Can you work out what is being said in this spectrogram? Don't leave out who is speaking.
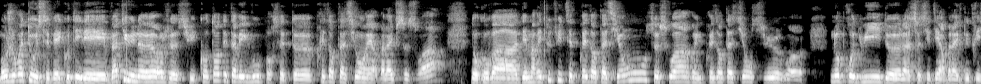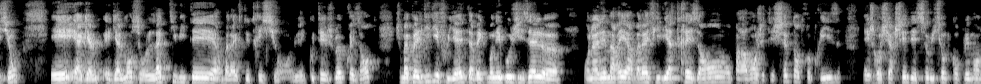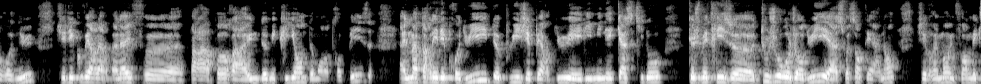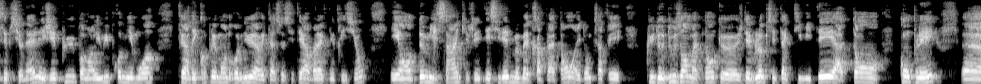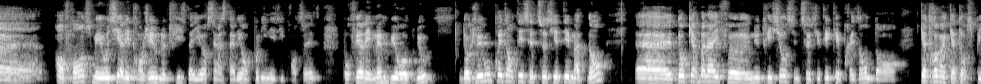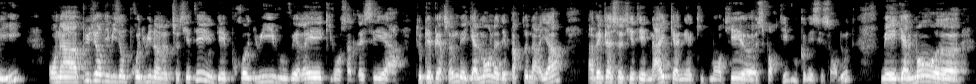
Speaker 1: Bonjour à tous. Eh bien, écoutez, il est 21h. Je suis content d'être avec vous pour cette euh, présentation Herbalife ce soir. Donc, on va démarrer tout de suite cette présentation. Ce soir, une présentation sur euh, nos produits de la société Herbalife Nutrition et également sur l'activité Herbalife Nutrition. Écoutez, je me présente. Je m'appelle Didier Fouillette. Avec mon épouse Gisèle, euh, on a démarré Herbalife il y a 13 ans. Auparavant, j'étais chef d'entreprise et je recherchais des solutions de complément de revenus. J'ai découvert l'Herbalife euh, par rapport à une de mes clientes de mon entreprise. Elle m'a parlé des produits. Depuis, j'ai perdu et éliminé 15 kilos que je maîtrise euh, toujours aujourd'hui et à 61 ans, j'ai vraiment une forme exceptionnelle et j'ai pu pendant les huit premiers mois faire des compléments de revenus avec la société Herbalife Nutrition et en 2005, j'ai décidé de me mettre à plat temps et donc ça fait plus de 12 ans maintenant que je développe cette activité à temps complet euh, en France, mais aussi à l'étranger, où notre fils d'ailleurs s'est installé en Polynésie française pour faire les mêmes bureaux que nous. Donc je vais vous présenter cette société maintenant. Euh, donc Herbalife euh, Nutrition, c'est une société qui est présente dans 94 pays. On a plusieurs divisions de produits dans notre société. Des produits, vous verrez, qui vont s'adresser à toutes les personnes, mais également on a des partenariats avec la société Nike, un équipementier euh, sportif, vous connaissez sans doute, mais également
